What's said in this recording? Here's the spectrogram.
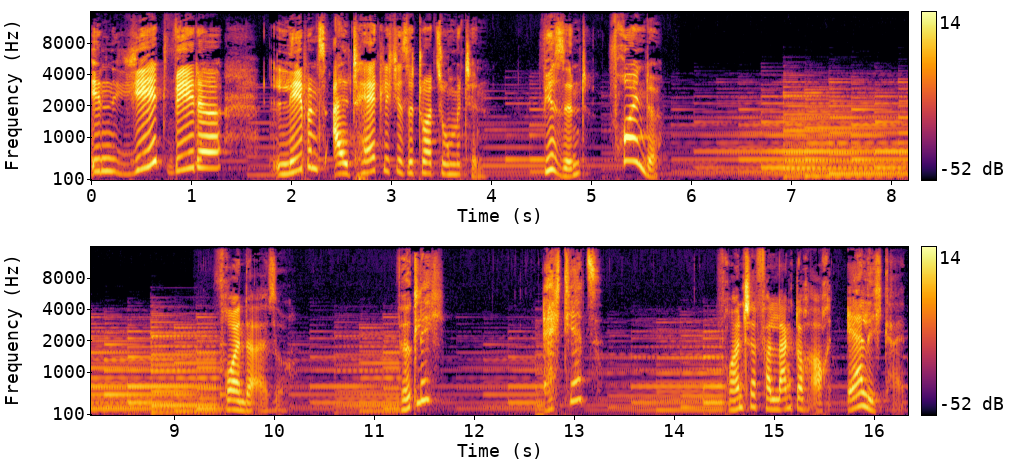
in jedwede lebensalltägliche Situation mit hin. Wir sind Freunde. Freunde also. Wirklich? Echt jetzt? Freundschaft verlangt doch auch Ehrlichkeit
